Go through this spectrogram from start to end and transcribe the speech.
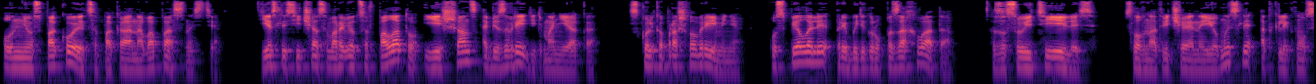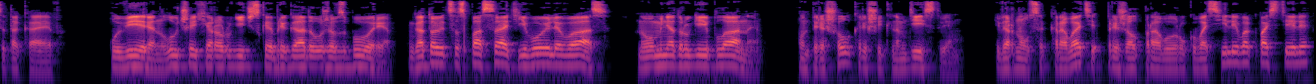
Он не успокоится, пока она в опасности. Если сейчас ворвется в палату, есть шанс обезвредить маньяка. Сколько прошло времени? Успела ли прибыть группа захвата? Засуетились. Словно отвечая на ее мысли, откликнулся Такаев. Уверен, лучшая хирургическая бригада уже в сборе. Готовится спасать его или вас. Но у меня другие планы. Он перешел к решительным действиям. Вернулся к кровати, прижал правую руку Васильева к постели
